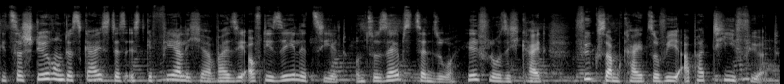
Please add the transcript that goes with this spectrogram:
Die Zerstörung des Geistes ist gefährlicher, weil sie auf die Seele zielt und zu Selbstzensur, Hilflosigkeit, Fügsamkeit sowie Apathie führt.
